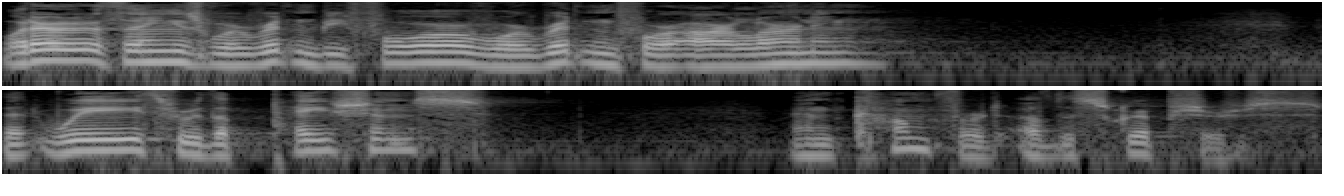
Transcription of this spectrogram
Whatever things were written before were written for our learning, that we, through the patience and comfort of the Scriptures,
